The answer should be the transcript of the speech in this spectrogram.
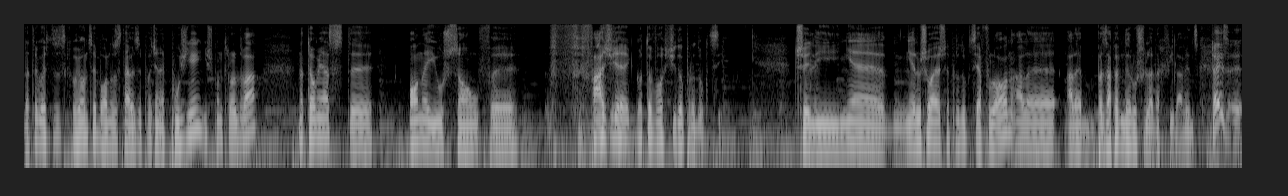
dlatego jest to zaskakujące, bo one zostały zapowiedziane później niż Control 2, natomiast y, one już są w, w fazie gotowości do produkcji. Czyli nie, nie ruszyła jeszcze produkcja full on, ale, ale zapewne ruszy lada chwila, więc... To jest, y,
